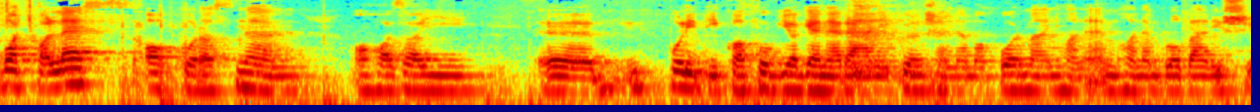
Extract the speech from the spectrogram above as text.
vagy ha lesz, akkor azt nem a hazai politika fogja generálni, különösen nem a kormány, hanem, hanem globális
